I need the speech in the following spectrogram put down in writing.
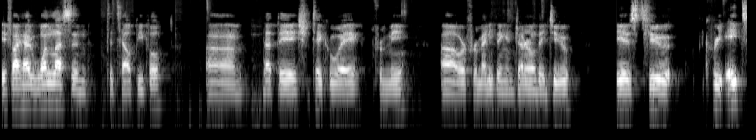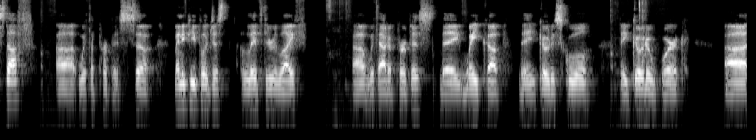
If I had one lesson to tell people um, that they should take away from me uh, or from anything in general they do, is to create stuff uh, with a purpose. So many people just live through life uh, without a purpose. They wake up, they go to school, they go to work. Uh,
